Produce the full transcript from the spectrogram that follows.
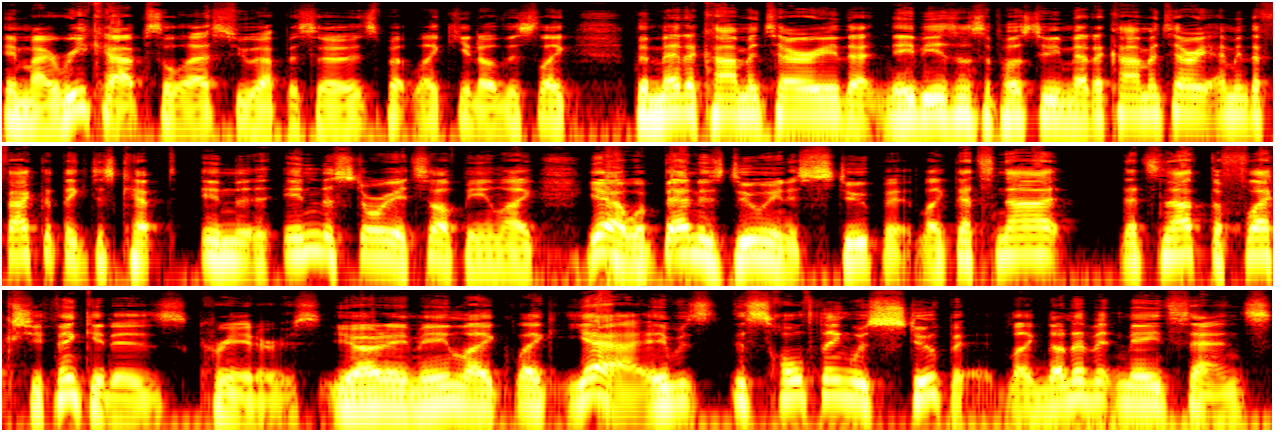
in my recaps the last few episodes, but like, you know, this like the meta commentary that maybe isn't supposed to be meta commentary. I mean, the fact that they just kept in the in the story itself being like, yeah, what Ben is doing is stupid. Like that's not that's not the flex you think it is, creators. You know what I mean? Like like yeah, it was this whole thing was stupid. Like none of it made sense.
